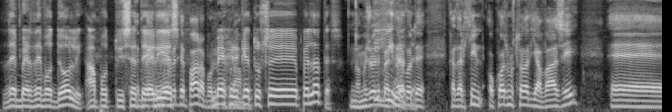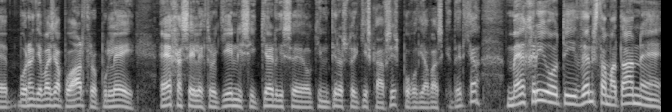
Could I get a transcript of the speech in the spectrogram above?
Δεν μπερδεύονται όλοι από τις εταιρείες μπερδεύεται πάρα πολύ το μέχρι και πράγμα. τους ε, πελάτες. Νομίζω ότι μπερδεύονται. Καταρχήν, ο κόσμος τώρα διαβάζει. Ε, μπορεί να διαβάζει από άρθρο που λέει Έχασε ηλεκτροκίνηση, κέρδισε ο κινητήρας εσωτερικής καύσης, που έχω διαβάσει και τέτοια, μέχρι ότι δεν σταματάνε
